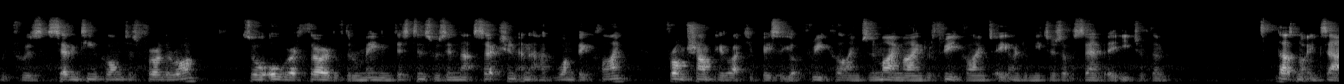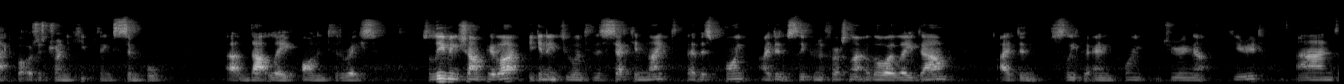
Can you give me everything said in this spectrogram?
which was 17 kilometers further on. So over a third of the remaining distance was in that section, and it had one big climb. From Champex-Lac, you've basically got three climbs. In my mind, were three climbs, 800 meters of ascent at each of them. That's not exact, but I was just trying to keep things simple um, that late on into the race. So leaving Champex-Lac, beginning to go into the second night at this point. I didn't sleep in the first night, although I lay down. I didn't sleep at any point during that period, and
